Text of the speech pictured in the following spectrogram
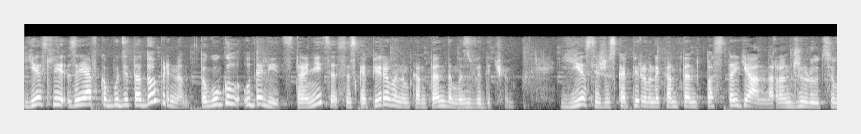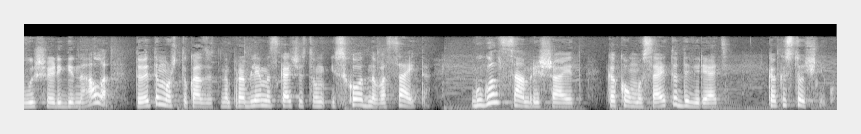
Если заявка будет одобрена, то Google удалит страницы со скопированным контентом из выдачи. Если же скопированный контент постоянно ранжируется выше оригинала, то это может указывать на проблемы с качеством исходного сайта. Google сам решает, какому сайту доверять, как источнику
